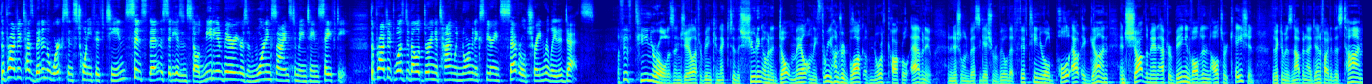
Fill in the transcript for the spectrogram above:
The project has been in the works since 2015. Since then, the city has installed median barriers and warning signs to maintain safety. The project was developed during a time when Norman experienced several train-related deaths. A 15-year-old is in jail after being connected to the shooting of an adult male on the 300 block of North Cockrell Avenue. An initial investigation revealed that 15-year-old pulled out a gun and shot the man after being involved in an altercation. The victim has not been identified at this time,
